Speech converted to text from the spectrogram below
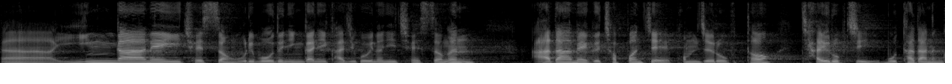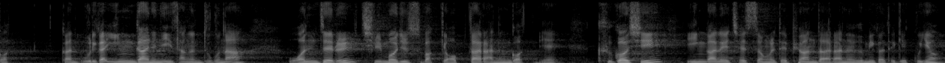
아, 인간의 이 죄성, 우리 모든 인간이 가지고 있는 이 죄성은 아담의 그 첫 번째 범죄로부터 자유롭지 못하다는 것. 그러니까 우리가 인간인 이상은 누구나 원죄를 짊어질 수밖에 없다라는 것. 예. 그것이 인간의 죄성을 대표한다라는 의미가 되겠고요.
